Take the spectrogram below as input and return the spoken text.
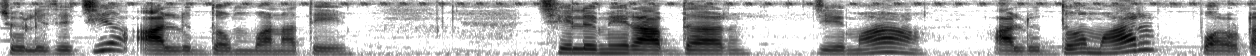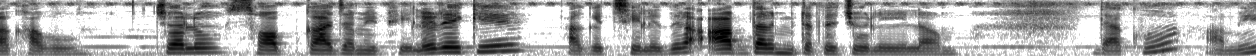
চলে এসেছি আলুর দম বানাতে। ছেলে মেয়ের আবদার, যে মা, আলুর দম আর পরোটা খাব। চলো সব কাজ আমি ফেলে রেখে আগে ছেলেদের আবদার মেটাতে চলে এলাম। দেখো আমি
